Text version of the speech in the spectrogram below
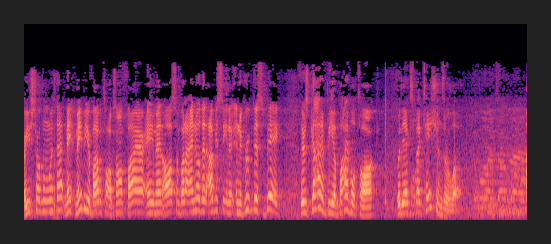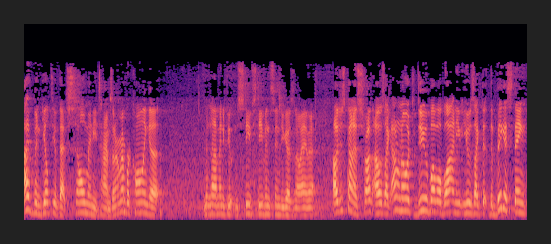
Are you struggling with that? Maybe your Bible talk's on fire. Amen. Awesome. But I know that obviously in a, in a group this big, there's got to be a Bible talk where the expectations are low. I've been guilty of that so many times. And I remember calling a, not many people, Steve Stevenson, do you guys know him? I was just kind of struggling. I was like, I don't know what to do, blah, blah, blah. And he, he was like, the, the biggest thing,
